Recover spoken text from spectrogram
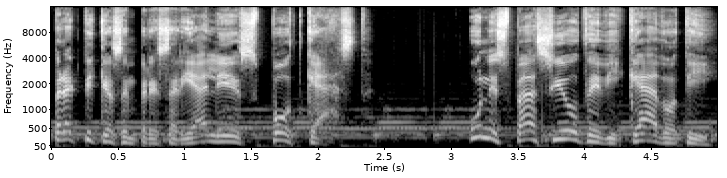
Prácticas Empresariales Podcast. Un espacio dedicado a ti.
